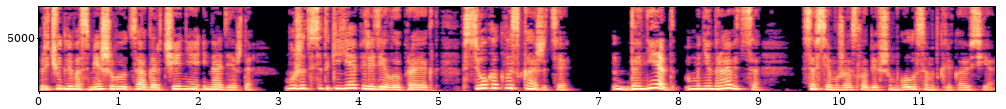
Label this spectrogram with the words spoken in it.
причудливо смешиваются огорчение и надежда. «Может, все-таки я переделаю проект? Все, как вы скажете?» «Да нет, мне нравится», — совсем уже ослабевшим голосом откликаюсь я.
